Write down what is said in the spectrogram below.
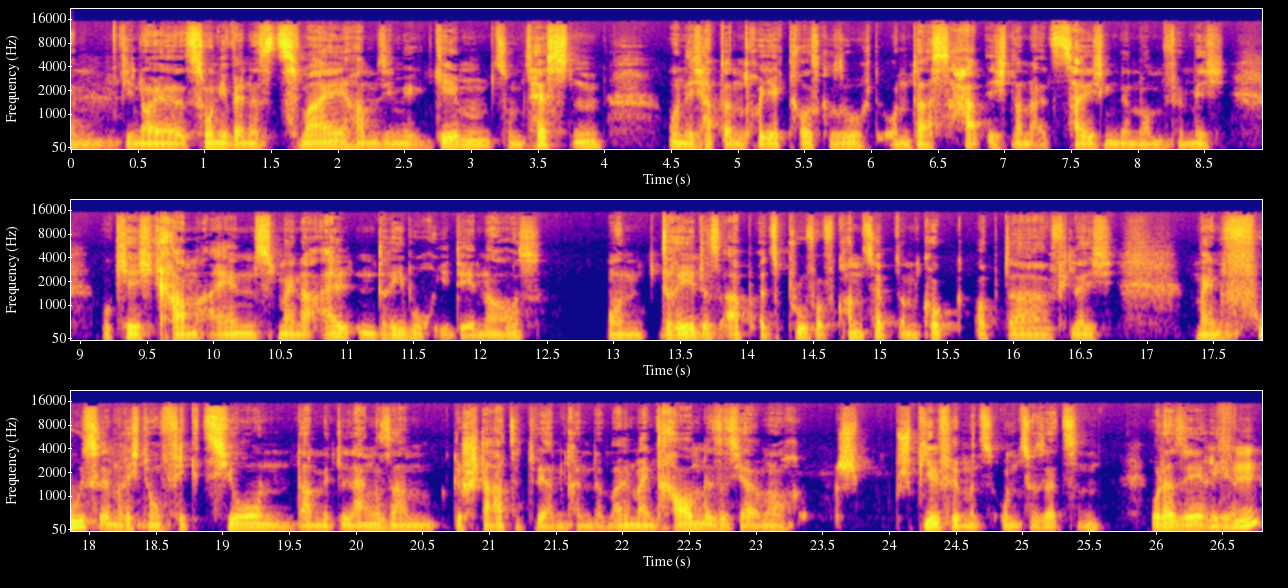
Ähm, die neue Sony Venice 2 haben sie mir gegeben zum Testen und ich habe dann ein Projekt rausgesucht und das habe ich dann als Zeichen genommen für mich. Okay, ich kram eins meiner alten Drehbuchideen aus und drehe Mhm. das ab als Proof of Concept und guck, ob da vielleicht mein Fuß in Richtung Fiktion damit langsam gestartet werden könnte, weil mein Traum ist es ja immer noch, Spielfilme umzusetzen oder Serien Mhm.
